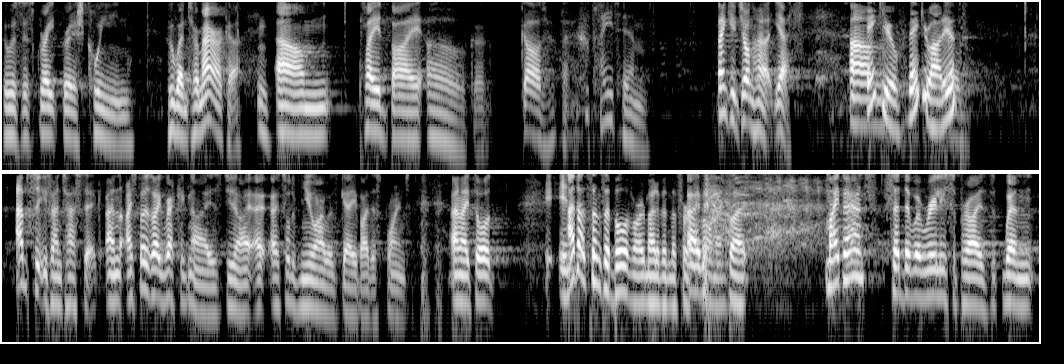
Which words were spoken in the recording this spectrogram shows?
who was this great British queen who went to America. Um, played by, oh, good God, who played, who played him? Thank you, John Hurt, yes. Um, Thank you. Thank you, audience. absolutely fantastic. And I suppose I recognized, you know, I, I- sort of knew I was gay by this point. And I thought, i- thought Sunset Boulevard might have been the first I- moment, but my parents said they were really surprised when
